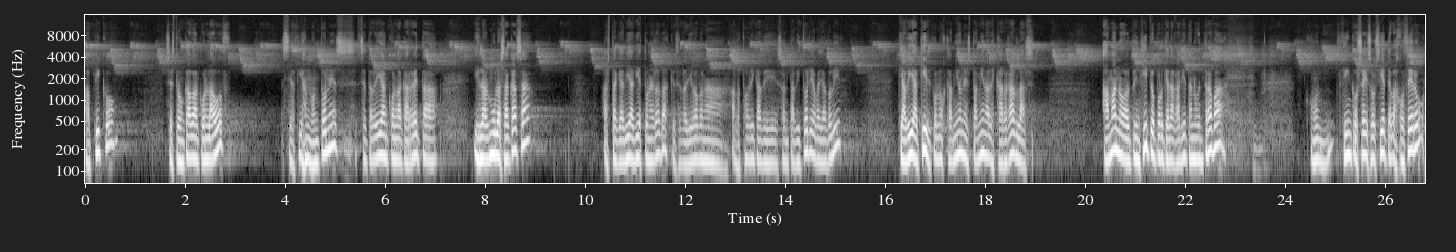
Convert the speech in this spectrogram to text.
a pico, se estroncaba con la hoz, se hacían montones, se traían con la carreta y las mulas a casa, hasta que había 10 toneladas que se las llevaban a, a la fábrica de Santa Vitoria, Valladolid, que había que ir con los camiones también a descargarlas a mano al principio porque la galleta no entraba, con 5, 6 o 7 bajo cero,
